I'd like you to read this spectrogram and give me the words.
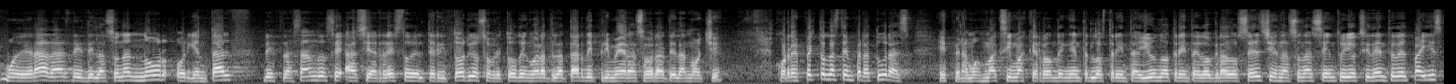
moderadas desde la zona nororiental desplazándose hacia el resto del territorio, sobre todo en horas de la tarde y primeras horas de la noche. Con respecto a las temperaturas, esperamos máximas que ronden entre los 31 a 32 grados Celsius en la zona centro y occidente del país,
